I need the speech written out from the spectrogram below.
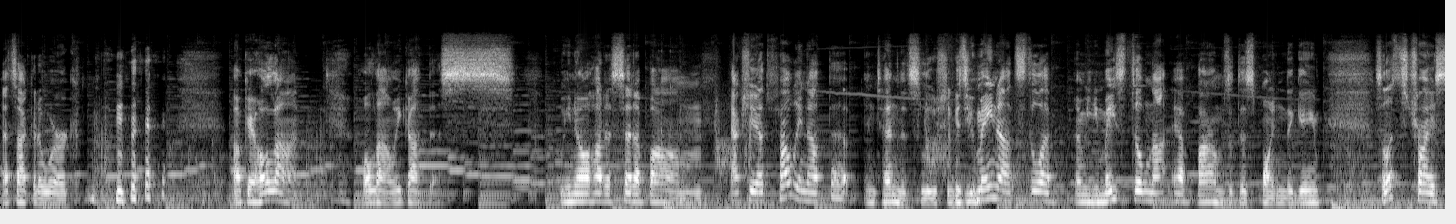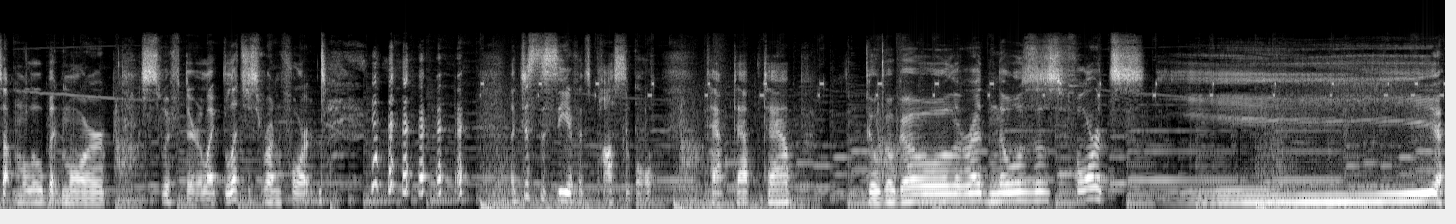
that's not gonna work. okay, hold on. Hold on, we got this. We know how to set a bomb. Actually, that's probably not the intended solution, because you may not still have, I mean, you may still not have bombs at this point in the game. So let's try something a little bit more swifter, like, let's just run for it. like, just to see if it's possible. Tap, tap, tap. Go, go, go, the red noses forts. Yeah,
